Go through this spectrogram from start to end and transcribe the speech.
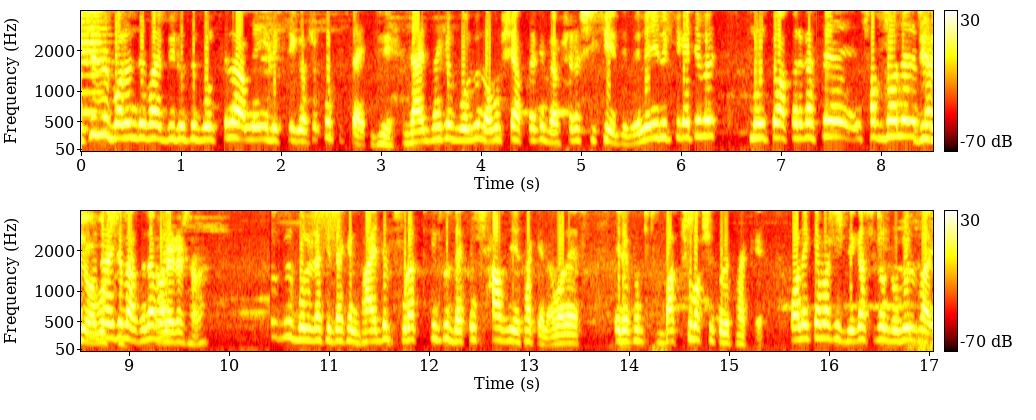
এসে যদি বলেন যে ভাই বিরুদ্ধে বলছিলাম আমি ইলেকট্রিক ব্যবসা করতে চাই। জাহিদ ভাইকে বলবেন অবশ্যই আপনাকে ব্যবসাটা শিখিয়ে দেবে। এই ইলেকট্রিক আইটেমের মূলত আপনার কাছে সব ধরনের item আছে না বলে রাখি দেখেন ভাইদের প্রোডাক্ট কিন্তু দেখেন সাজিয়ে থাকে না মানে এরকম বাক্স বাক্স করে থাকে। অনেকে আমাকে জিজ্ঞাসা করেন রবিউল ভাই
